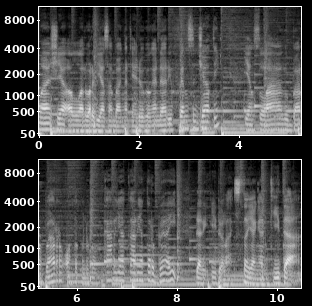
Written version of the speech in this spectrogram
Masya Allah luar biasa banget ya dukungan dari fans sejati yang selalu barbar untuk mendukung karya-karya terbaik dari idola kesayangan kita.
